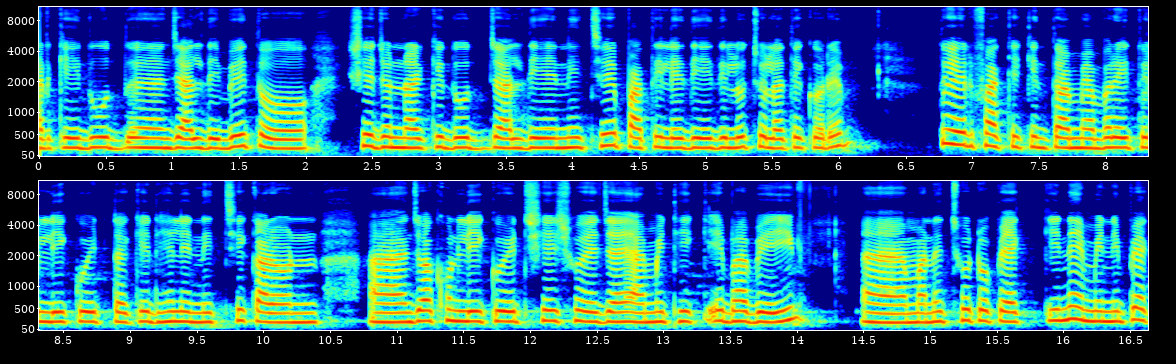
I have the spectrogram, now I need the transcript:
আর কি দুধ জাল দেবে। তো সেজন্য আর কি দুধ জাল দিয়ে নিচ্ছে, পাতিলে দিয়ে দিল চুলাতে করে। তো এর ফাঁকে কিন্তু আমি আবার এই তো লিকুইডটাকে ঢেলে নিচ্ছি। কারণ যখন লিকুইড শেষ হয়ে যায়, আমি ঠিক এভাবেই মানে ছোট প্যাক কিনে মিনি প্যাক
